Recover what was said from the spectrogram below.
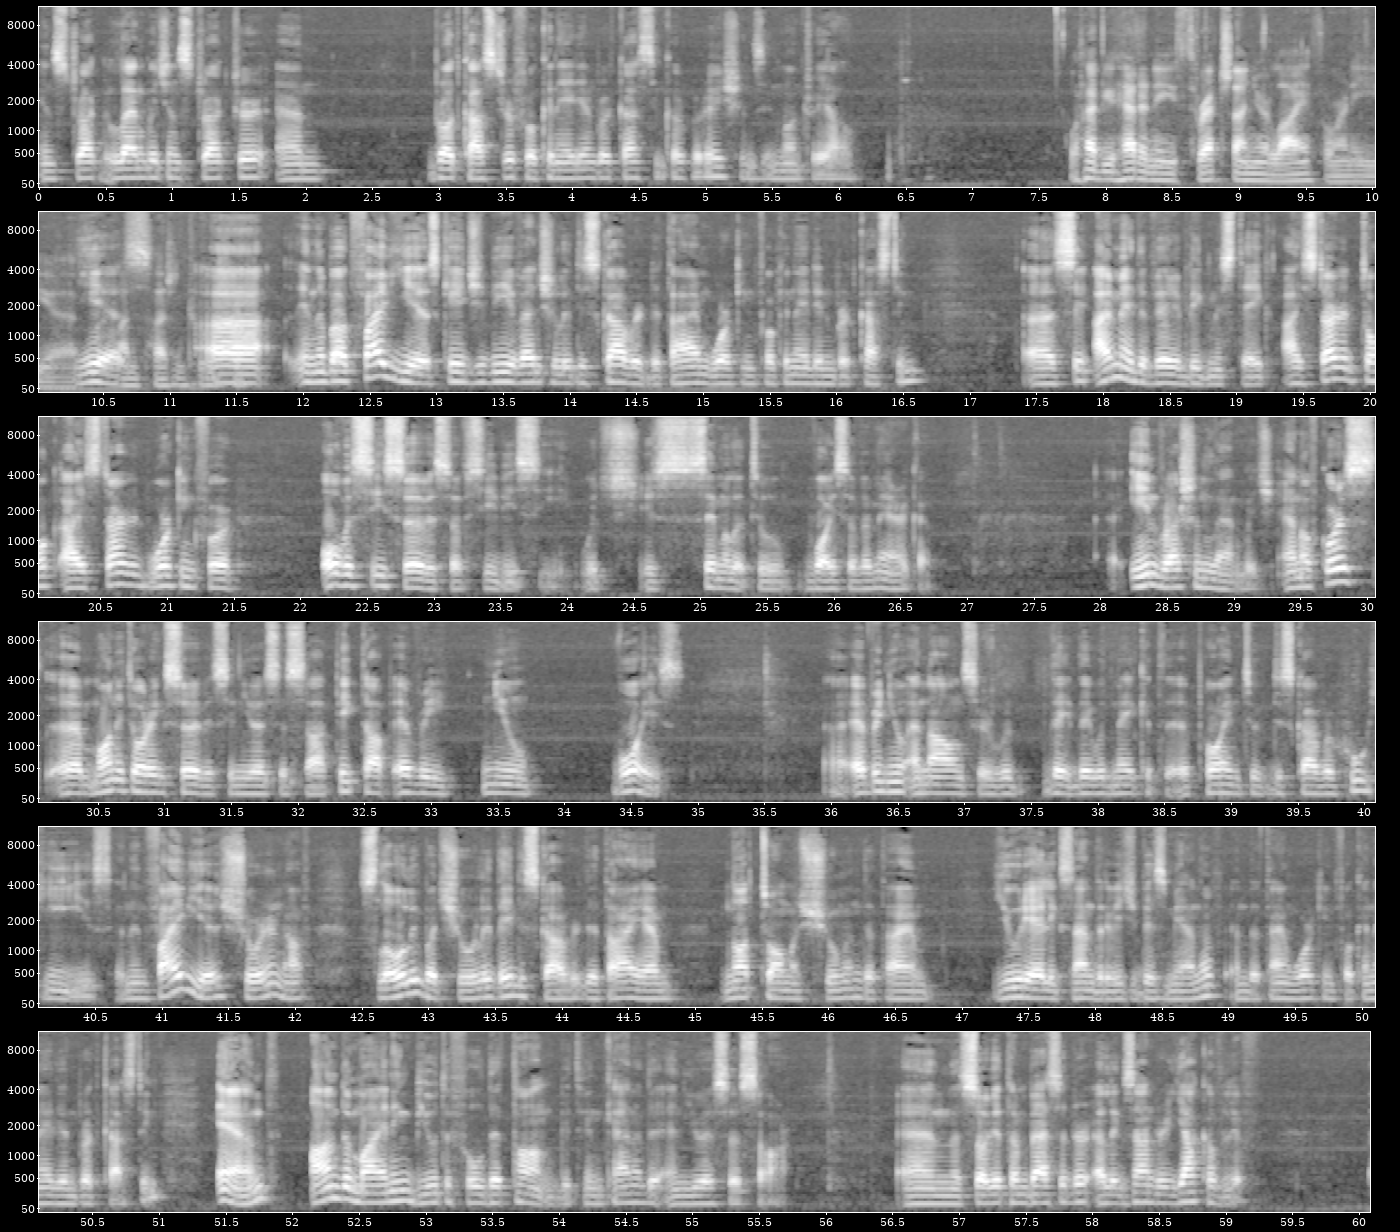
instruct, language instructor and broadcaster for Canadian Broadcasting Corporations in Montreal. Well, have you had any threats on your life or any uh, Yes. unpleasant? Uh, in about five years, KGB eventually discovered that I am working for Canadian Broadcasting. Uh, I made a very big mistake. I started talk. I started working for overseas service of CBC, which is similar to Voice of America, uh, in Russian language. And of course, uh, monitoring service in USSR picked up every new voice. Uh, every new announcer would they, they would make it a point to discover who he is. And in five years sure enough slowly but surely they discovered that i am not thomas schuman that i am yuri alexandrovich bezmenov and that i'm working for canadian broadcasting and undermining beautiful detente between canada and ussr and the soviet ambassador alexander yakovlev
